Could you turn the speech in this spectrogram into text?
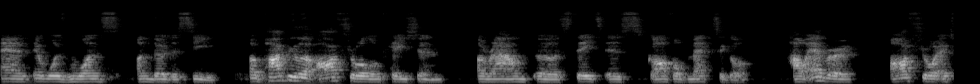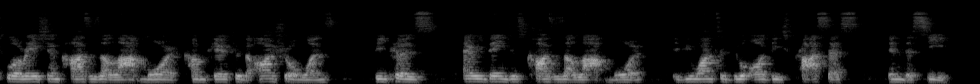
And it was once under the sea. A popular offshore location around the States is Gulf of Mexico. However, offshore exploration causes a lot more compared to the onshore ones because everything just causes a lot more if you want to do all these process in the sea.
